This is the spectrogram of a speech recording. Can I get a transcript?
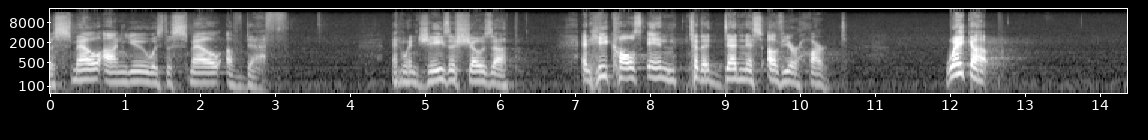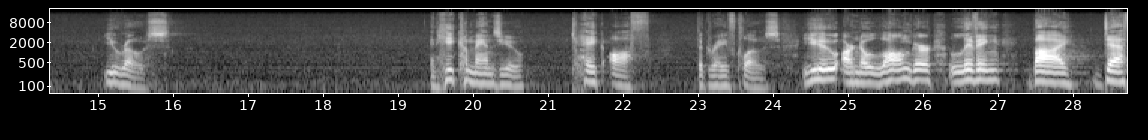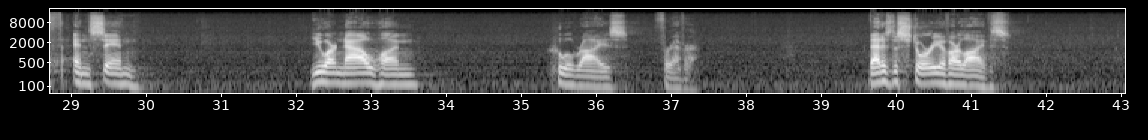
The smell on you was the smell of death. And when Jesus shows up and he calls in to the deadness of your heart, wake up, you rose. And he commands you, take off the grave clothes. You are no longer living by death and sin. You are now one who will rise forever. That is the story of our lives.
